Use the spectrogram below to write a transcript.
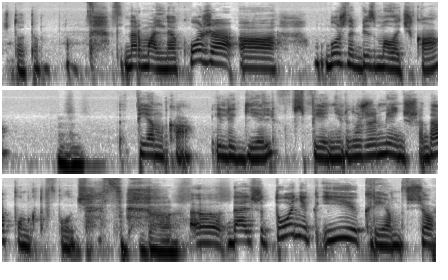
Что там? Нормальная кожа. А, можно без молочка. Угу. Пенка или гель вспенили, уже меньше да, пунктов получается. Да. Э, дальше тоник и крем. Все.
